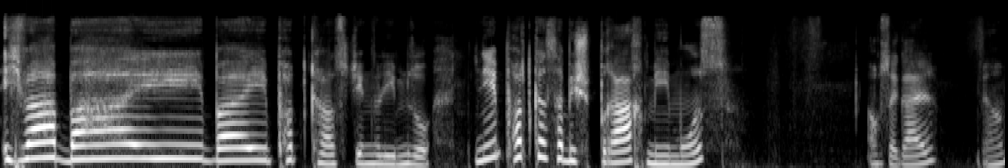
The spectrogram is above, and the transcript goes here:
Ich war bei, bei Podcast stehen geblieben. So. Nee, Podcast habe ich Sprachmemos. Auch sehr geil. Ja.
